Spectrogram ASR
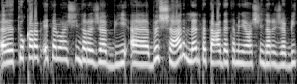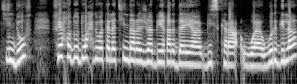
أه، تقرب 22 درجة ببشار لن تتعدى 28 درجة بتندوف. في حدود 31 درجة بغردايا بسكرة وورقلة.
